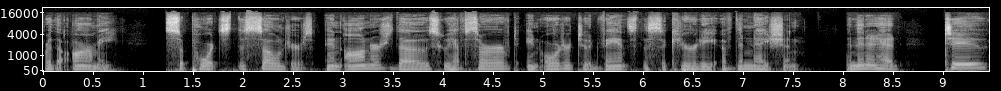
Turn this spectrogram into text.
for the army supports the soldiers and honors those who have served in order to advance the security of the nation. And then it had two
